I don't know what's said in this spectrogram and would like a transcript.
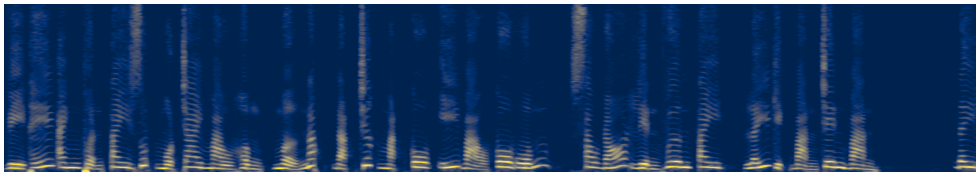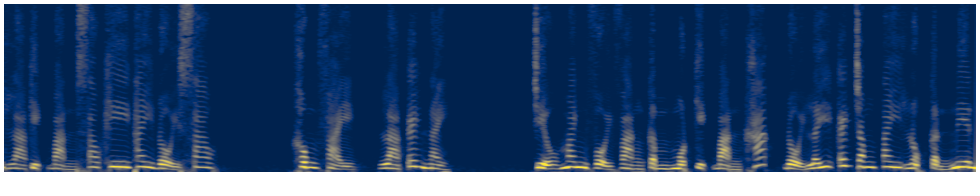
Vì thế anh thuận tay rút một chai màu hồng, mở nắp đặt trước mặt cô ý bảo cô uống, sau đó liền vươn tay, lấy kịch bản trên bàn. Đây là kịch bản sau khi thay đổi sao? Không phải, là cái này. Triệu manh vội vàng cầm một kịch bản khác đổi lấy cách trong tay lục cẩn niên.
